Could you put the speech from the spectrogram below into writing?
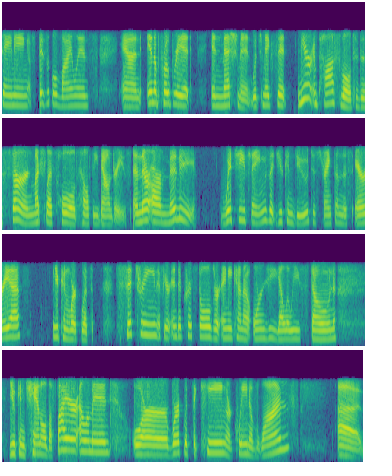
shaming, physical violence, and inappropriate enmeshment, which makes it near impossible to discern, much less hold healthy boundaries. And there are many witchy things that you can do to strengthen this area. You can work with citrine if you're into crystals or any kind of orangey, yellowy stone. You can channel the fire element or work with the king or queen of wands. Uh,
